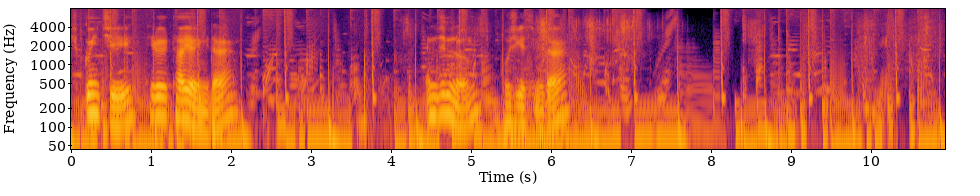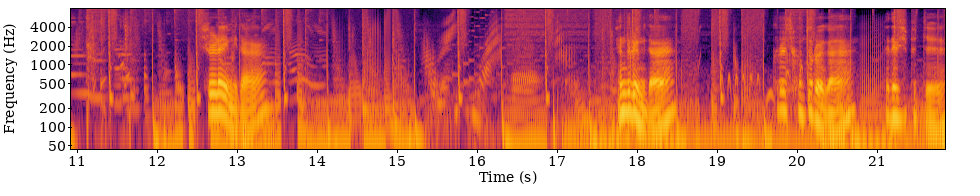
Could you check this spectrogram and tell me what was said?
19인치 힐 타이어입니다. 엔진룸 보시겠습니다. 실내입니다. 핸들입니다. 크루즈 컨트롤과 패들 시프트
